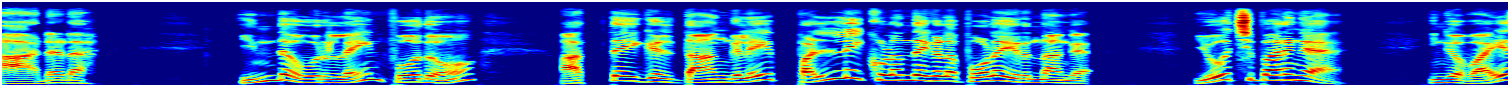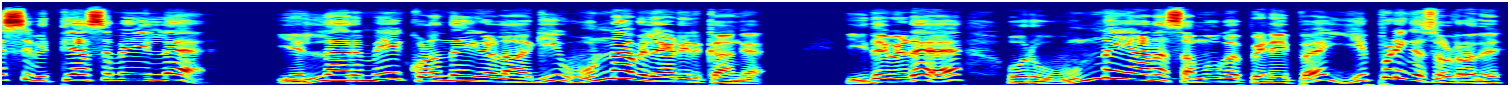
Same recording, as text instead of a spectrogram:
அடடா இந்த ஒரு லைன் போதும். அத்தைகள் தாங்களே பள்ளி குழந்தைகள போல இருந்தாங்க. யோசிச்சு பாருங்க. இங்க வயசு வித்தியாசமே இல்ல. எல்லாருமே குழந்தைகளாகி ஒன்னா விளையாடி இருக்காங்க. இதை விட ஒரு உண்மையான சமூக பிணைப்பை எப்படிங்க சொல்றது?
